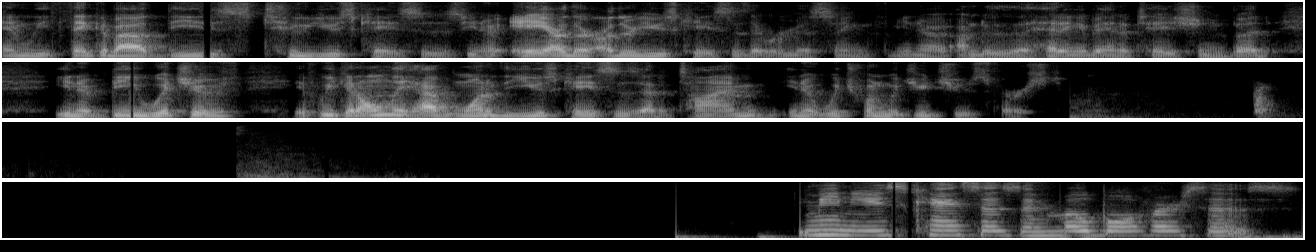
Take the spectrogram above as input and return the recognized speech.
and we think about these two use cases, you know, A, are there other use cases that we're missing, you know, under the heading of annotation? But, you know, B, which of, if we could only have one of the use cases at a time, you know, which one would you choose first? You mean use cases in mobile versus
